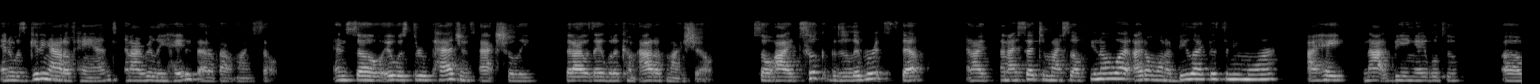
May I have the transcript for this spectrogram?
and it was getting out of hand. And I really hated that about myself. And so it was through pageants actually that I was able to come out of my shell. So I took the deliberate step and I and I said to myself, you know what? I don't want to be like this anymore. I hate not being able to uh,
